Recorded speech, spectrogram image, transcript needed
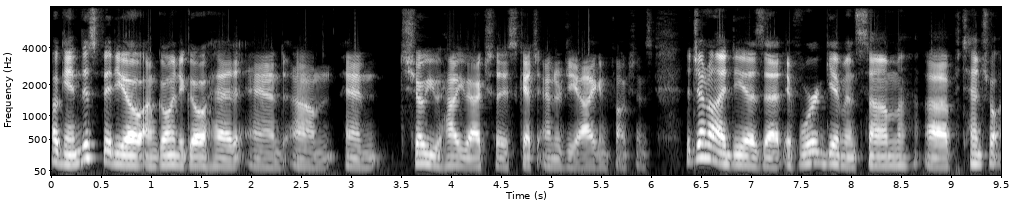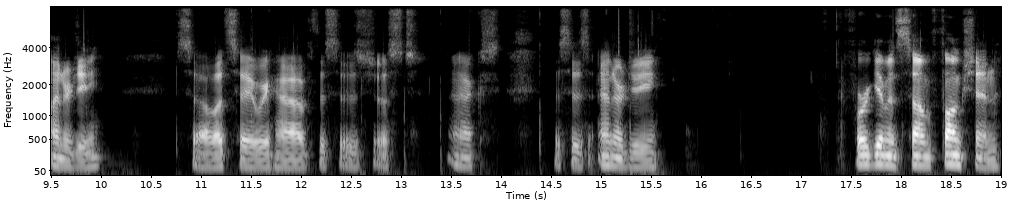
Okay, in this video, I'm going to go ahead and um, and show you how you actually sketch energy eigenfunctions. The general idea is that if we're given some uh, potential energy, so let's say we have, this is just x, this is energy. If we're given some function,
